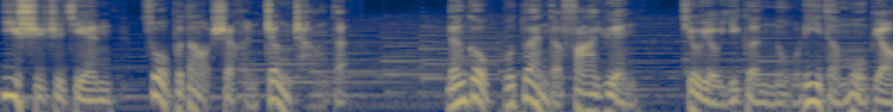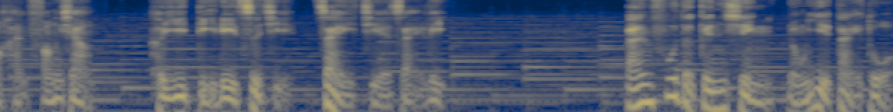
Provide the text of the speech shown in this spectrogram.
一时之间做不到是很正常的，能够不断的发愿，就有一个努力的目标和方向，可以砥砺自己再接再厉。凡夫的根性容易怠惰，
